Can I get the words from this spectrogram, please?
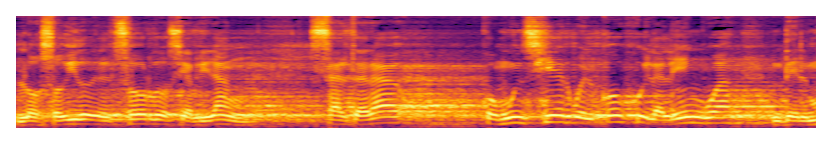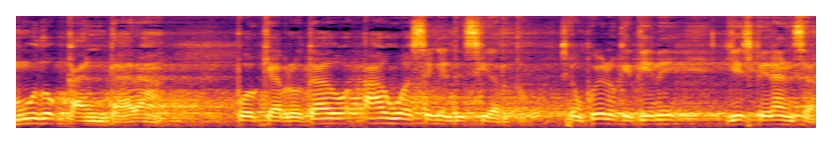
los oídos del sordo se abrirán, saltará como un ciervo el cojo y la lengua del mudo cantará, porque ha brotado aguas en el desierto. O sea, un pueblo que tiene esperanza.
